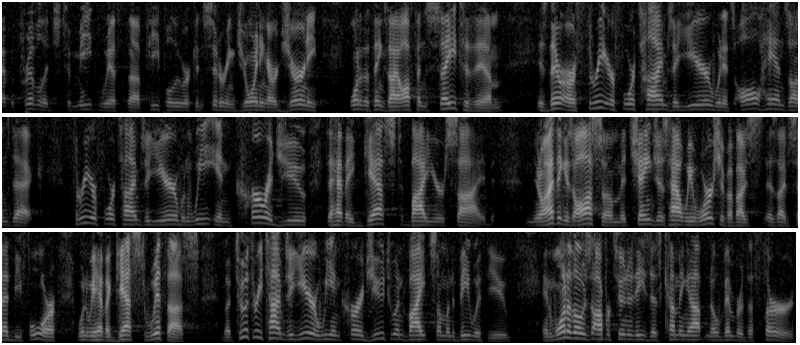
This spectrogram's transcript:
have the privilege to meet with uh, people who are considering joining our journey, one of the things I often say to them is there are three or four times a year when it's all hands on deck. Three or four times a year when we encourage you to have a guest by your side. You know, I think is awesome. It changes how we worship, as I've said before, when we have a guest with us. But two or three times a year, we encourage you to invite someone to be with you. And one of those opportunities is coming up November the 3rd.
